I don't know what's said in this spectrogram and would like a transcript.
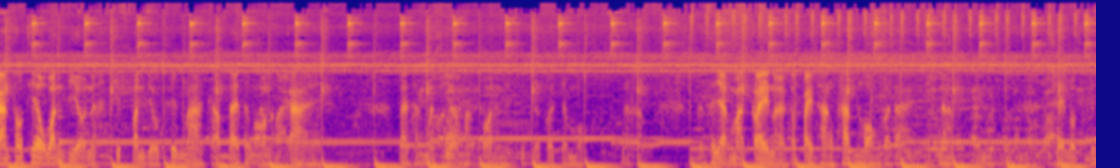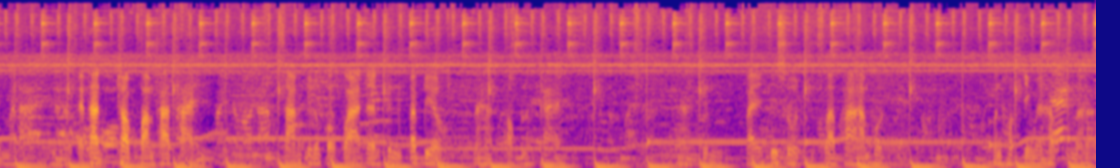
การท่องเที่ยววันเดียวนะทริปวันเดียวขึ้นมากับได้ทั้งออกกำลังกาย ได้ทั้งมาเที่ยวพักผ่อนในทริปแล้วก็จะเหมาะนะครับแต่ถ้าอยากมาไกลหน่อยก็ไปทางท่าตุทองก็ได้นะครับใช้รถขึ้นมาได้นะครับแต่ถ้าชอบความท้าทาย 3 กิโลกว่าเดินขึ้นแป๊บเดียวนะฮะออกกำลังกายนะขึ้นไปพิสูจน์ว่าผาหำหด มันหดจริงไหมครับนะฮะ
